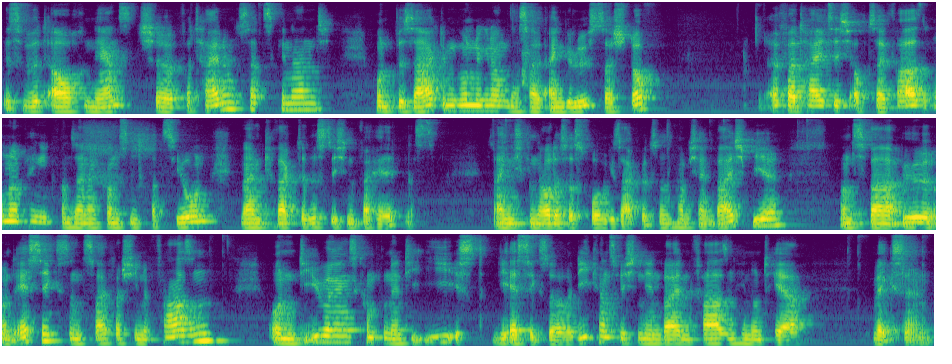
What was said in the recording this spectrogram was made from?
Es wird auch Nernstsche Verteilungssatz genannt und besagt im Grunde genommen, dass halt ein gelöster Stoff äh, verteilt sich auf zwei Phasen unabhängig von seiner Konzentration in einem charakteristischen Verhältnis eigentlich genau das, was vorher gesagt wird. Dann habe ich ein Beispiel, und zwar Öl und Essig sind zwei verschiedene Phasen und die Übergangskomponente I ist die Essigsäure. Die kann zwischen den beiden Phasen hin und her wechseln.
